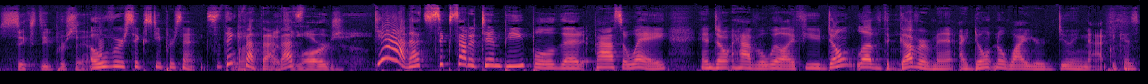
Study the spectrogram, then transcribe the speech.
60%. Over 60%. So think Wow, about that. That's, large. Yeah, that's six out of 10 people that pass away and don't have a will. If you don't love the government, I don't know why you're doing that because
